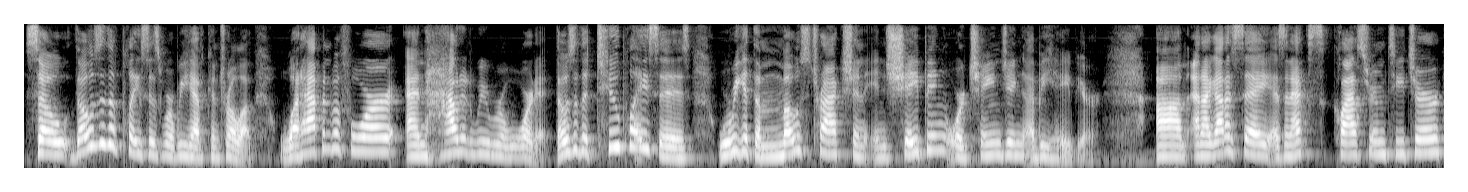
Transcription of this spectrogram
So those are the places where we have control of what happened before and how did we reward it. Those are the two places where we get the most traction in shaping or changing a behavior. Um, and I gotta say, as an ex classroom teacher,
